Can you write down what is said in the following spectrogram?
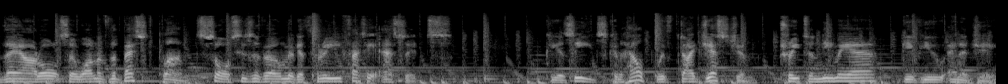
They are also one of the best plant sources of omega-3 fatty acids. Chia seeds can help with digestion, treat anemia, give you energy,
